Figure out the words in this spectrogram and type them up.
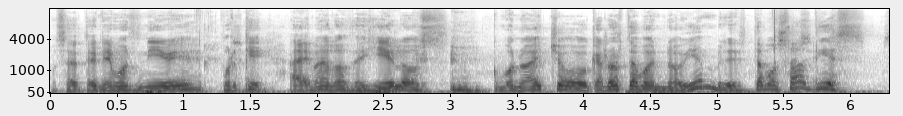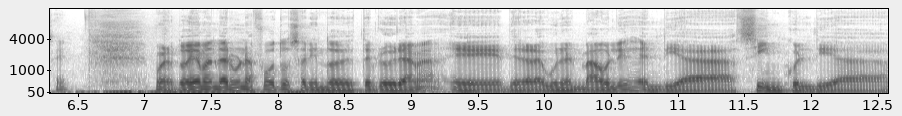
O sea, tenemos nieve porque además los deshielos, como no ha hecho calor, estamos en noviembre, estamos a 10. Bueno, te voy a mandar una foto saliendo de este programa eh, de la Laguna del Maule. El día 5, el día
